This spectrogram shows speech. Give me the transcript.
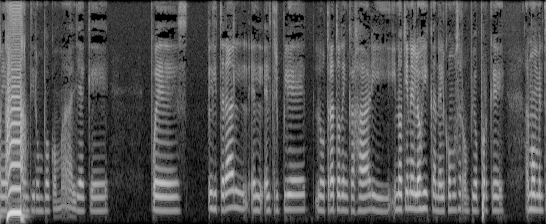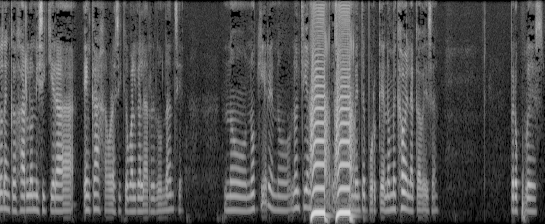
me hace sentir un poco mal, ya que pues literal el, el triple lo trato de encajar y, y, no tiene lógica en el cómo se rompió porque al momento de encajarlo ni siquiera encaja, ahora sí que valga la redundancia. No, no quiere, no, no entiendo exactamente por qué, no me cabe en la cabeza. Pero pues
